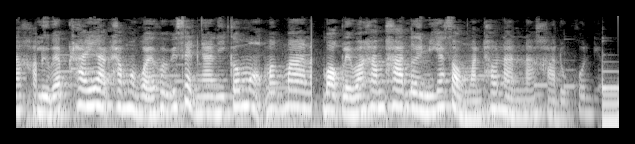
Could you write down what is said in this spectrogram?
นะคะ หรือแบบใครอยากทำของขวัญคนพิเศษงานนี้ก็เหมาะมากๆนะบอกเลยว่าห้ามพลาดเลยมีแค่สองวันเท่านั้นนะคะทุกคนเดี๋ยว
